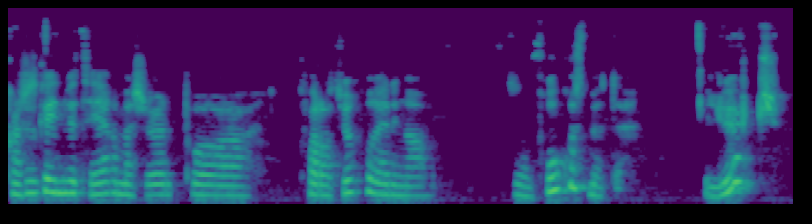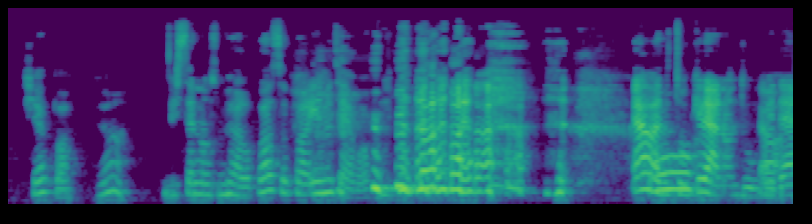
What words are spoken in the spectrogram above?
Kanskje jeg skal invitere meg sjøl på Kvadraturforeninga. Sånn frokostmøte. Lurt. Kjøp på. Ja. Hvis det er noen som hører på, så bare inviter oss. ja, jeg tror ikke det er noen dum Ja. idé.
